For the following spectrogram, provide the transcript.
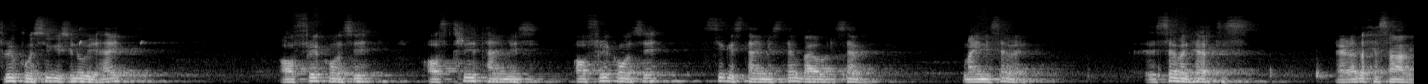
frequencygiisuna uu yahay of frequency of three times of frequency six times ten power seven minus seven seven hertz. Eedhado xisaabi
